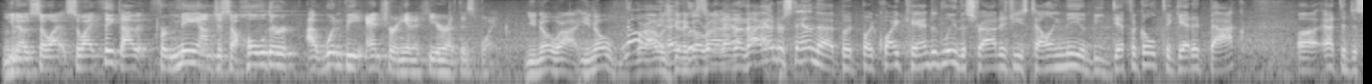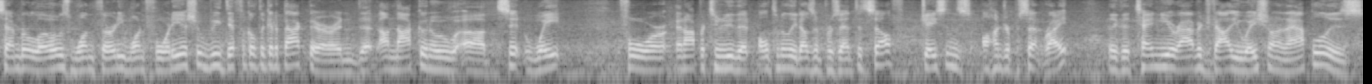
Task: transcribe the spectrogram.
You mm-hmm. know, so I so I think I, for me, I'm just a holder. I wouldn't be entering it here at this point. You know where I, you know no, where I was going to go right I, out of that. I understand that, but but quite candidly, the strategy is telling me it'd be difficult to get it back uh, at the December lows, 130, 140 ish. It would be difficult to get it back there, and I'm not going to uh, sit and wait for an opportunity that ultimately doesn't present itself. Jason's 100% right. Like the 10 year average valuation on an Apple is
